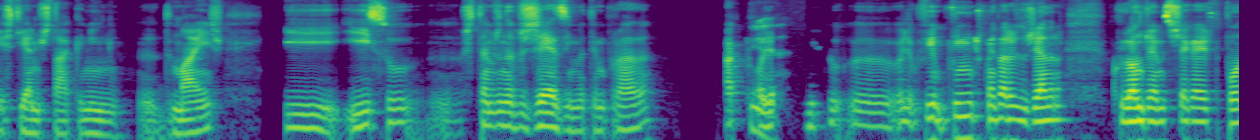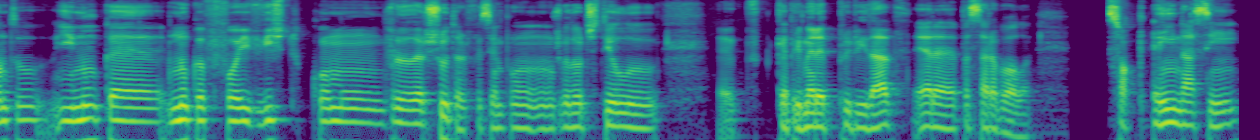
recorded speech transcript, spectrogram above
Este ano está a caminho eh, de mais. E, e isso, eh, estamos na vigésima temporada olha, isto, uh, olha, vi, vi muitos comentários do género que o Ron James chega a este ponto e nunca, nunca foi visto como um verdadeiro shooter. Foi sempre um, um jogador de estilo uh, que a primeira prioridade era passar a bola. Só que ainda assim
